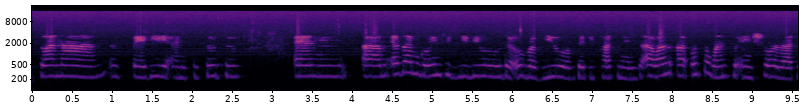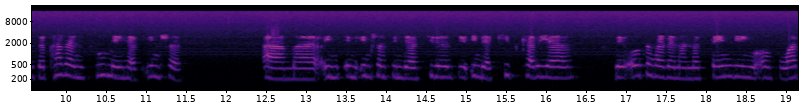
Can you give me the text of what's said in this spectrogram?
Setswana, Sepedi, and Sesotho. And um, as I'm going to give you the overview of the department, I, want, I also want to ensure that the parents who may have interest um, uh, in, in interest in their students, in their kids' career, they also have an understanding of what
